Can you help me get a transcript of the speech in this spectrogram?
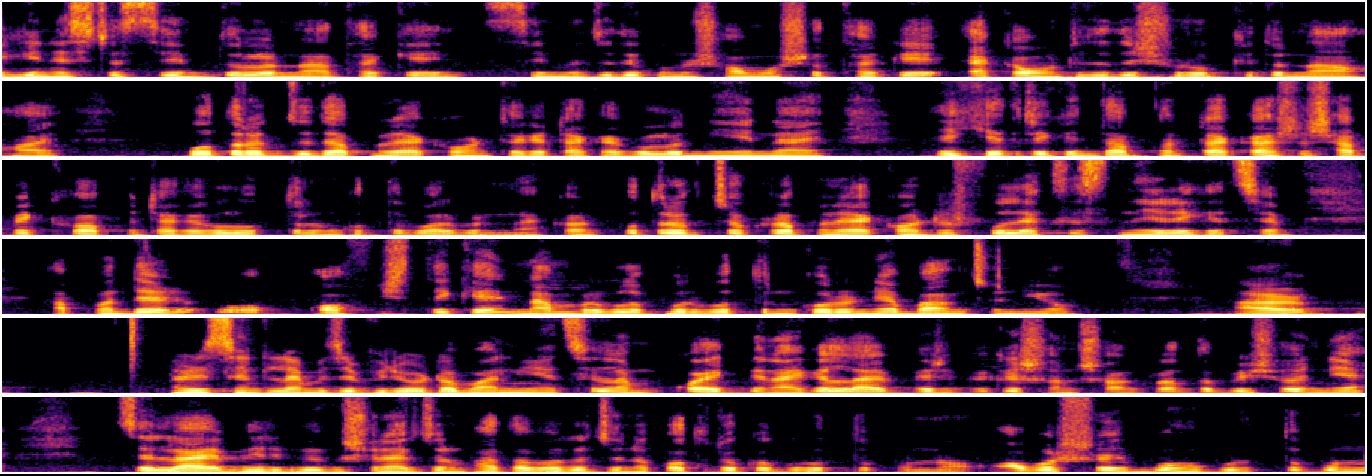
এগেনিস্টে সিম তোলা না থাকে সিমে যদি কোনো সমস্যা থাকে অ্যাকাউন্টে যদি সুরক্ষিত না হয় প্রতারক যদি আপনার অ্যাকাউন্ট থেকে টাকাগুলো নিয়ে নেয় এই ক্ষেত্রে কিন্তু আপনার টাকা আসা সাপেক্ষেও আপনি টাকাগুলো উত্তোলন করতে পারবেন না। কারণ প্রতারক চক্র আপনার অ্যাকাউন্টের ফুল অ্যাক্সেস নিয়ে রেখেছে। আপনাদের অফিস থেকে নাম্বারগুলো পরিবর্তন করে নিয়ে বাঞ্ছনীয়। আর রিসেন্টলি আমি যে ভিডিওটা বানিয়েছিলাম, কয়েকদিন আগে লাইভ ভেরিফিকেশন সংক্রান্ত বিষয় নিয়ে, যে লাইভ ভেরিফিকেশন একজন ভাতাভোগের জন্য কতটুকু গুরুত্বপূর্ণ? অবশ্যই বহু গুরুত্বপূর্ণ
